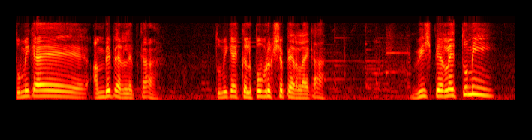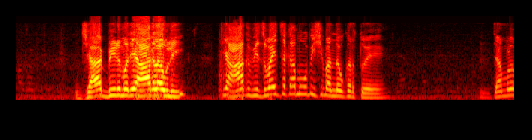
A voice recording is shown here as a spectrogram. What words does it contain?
तुम्ही काय आंबे पेरलेत का? तुम्ही काय कल्पवृक्ष पेरलाय का? विष पेरलाय तुम्ही. ज्या बीडमध्ये आग लावली ती आग विजवायचं काम ओबीसी बांधव करतोय. त्यामुळं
